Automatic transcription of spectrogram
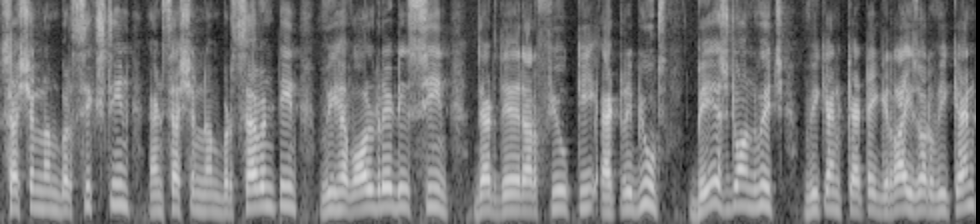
session number 16 and session number 17 we have already seen that there are few key attributes based on which we can categorize or we can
